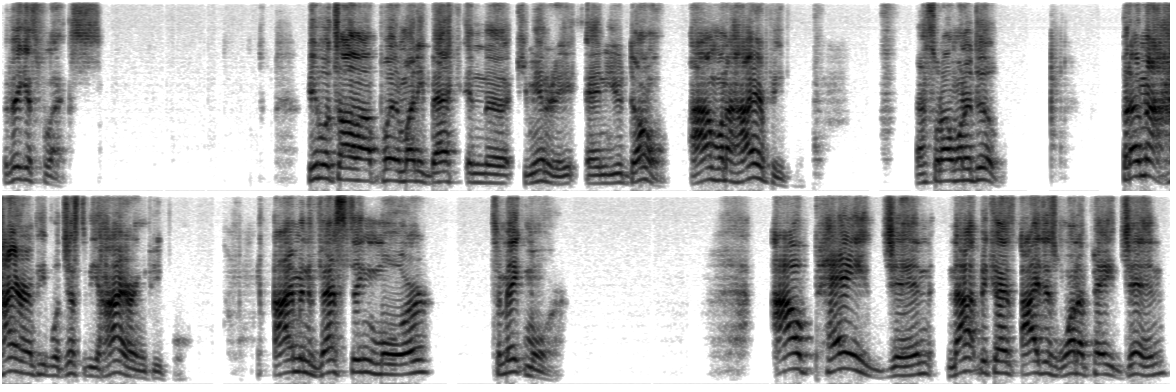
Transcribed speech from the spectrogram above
The biggest flex. People talk about putting money back in the community, and you don't. I want to hire people. That's what I want to do. But I'm not hiring people just to be hiring people. I'm investing more to make more. I'll pay Jen not because I just want to pay Jen.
